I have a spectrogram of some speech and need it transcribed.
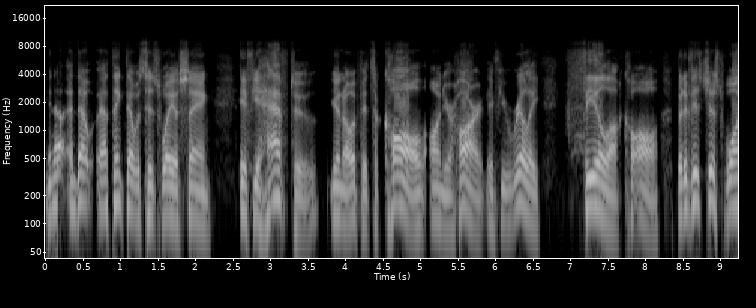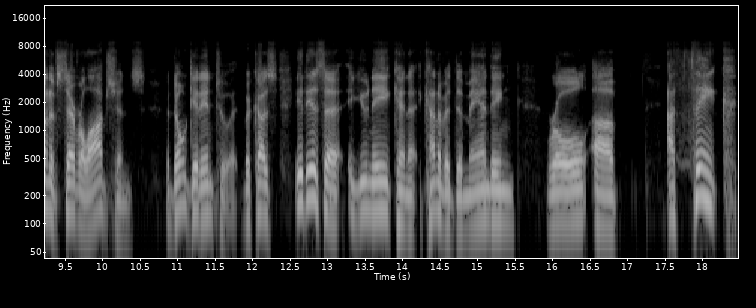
You know, and that I think that was his way of saying if you have to, you know, if it's a call on your heart, if you really feel a call, but if it's just one of several options, don't get into it because it is a, unique and a kind of a demanding role. Uh, I think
